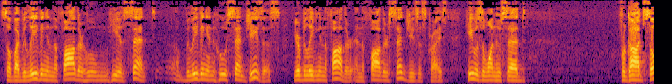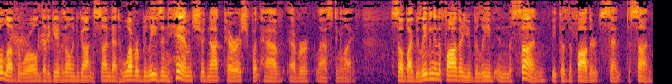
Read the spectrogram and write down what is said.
So by believing in the Father whom he has sent, uh, believing in who sent Jesus, you're believing in the Father and the Father sent Jesus Christ. He was the one who said, for God so loved the world that he gave his only begotten son that whoever believes in him should not perish but have everlasting life. So by believing in the Father, you believe in the Son because the Father sent the Son.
